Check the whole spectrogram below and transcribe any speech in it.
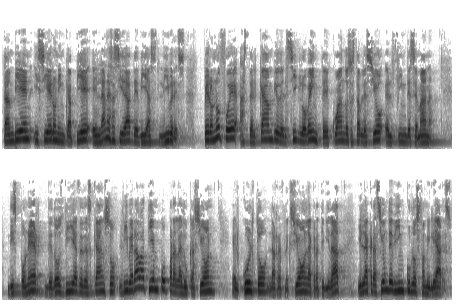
también hicieron hincapié en la necesidad de días libres. Pero no fue hasta el cambio del siglo XX cuando se estableció el fin de semana disponer de dos días de descanso liberaba tiempo para la educación, el culto, la reflexión, la creatividad y la creación de vínculos familiares.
